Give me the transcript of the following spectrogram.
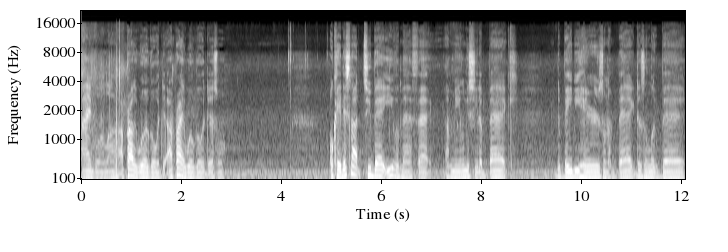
I ain't gonna lie. I probably will go with. I probably will go with this one. Okay, this not too bad either. Matter of fact. I mean, let me see the back. The baby hairs on the back doesn't look bad.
